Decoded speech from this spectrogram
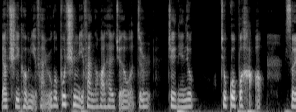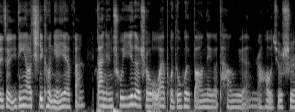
要吃一口米饭。如果不吃米饭的话，她就觉得我就是这个年就就过不好。所以就一定要吃一口年夜饭。大年初一的时候，我外婆都会包那个汤圆，然后就是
